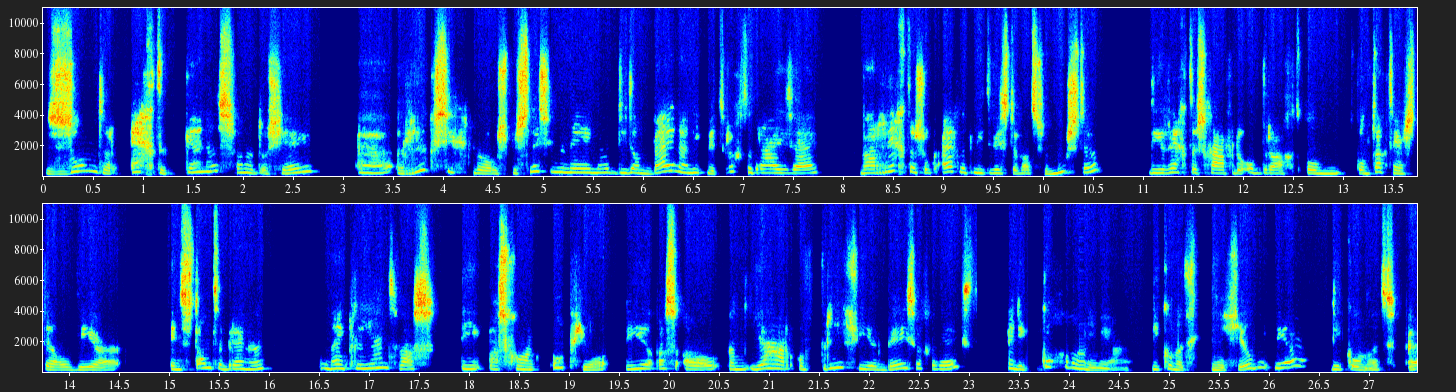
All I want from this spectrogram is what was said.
zonder echte kennis van het dossier uh, rukzichtloos beslissingen nemen die dan bijna niet meer terug te draaien zijn, waar rechters ook eigenlijk niet wisten wat ze moesten. Die rechters gaven de opdracht om contactherstel weer in stand te brengen. Mijn cliënt was, die was gewoon op, joh. Die was al een jaar of drie, vier bezig geweest. En die kon gewoon niet meer. Die kon het financieel niet meer. Die kon het uh,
